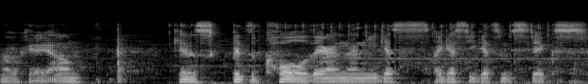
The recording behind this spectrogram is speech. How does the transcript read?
Okay, um, Okay, there's bits of coal there, and then you guess I guess you get some sticks.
